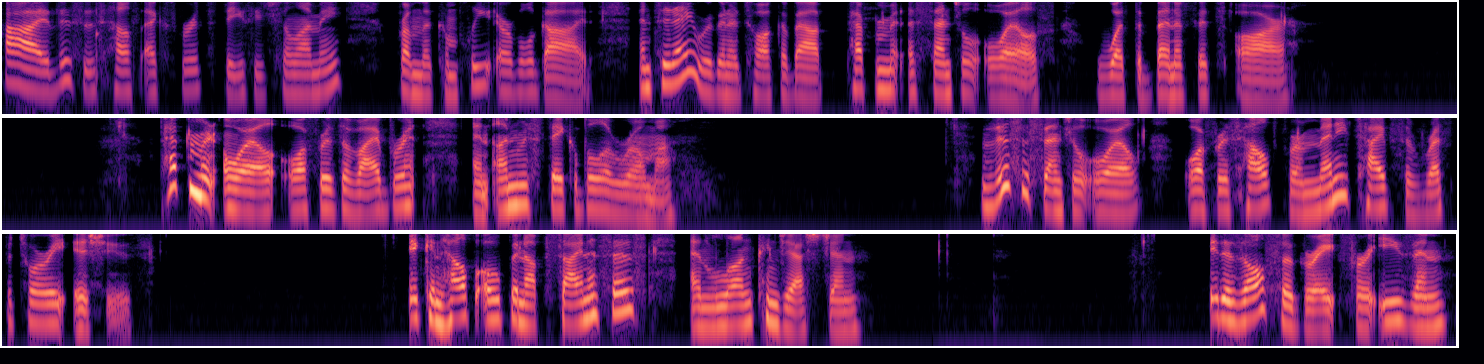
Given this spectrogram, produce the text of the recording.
Hi, this is health expert Stacy Chillemi from the Complete Herbal Guide, and today we're going to talk about peppermint essential oils, what the benefits are. Peppermint oil offers a vibrant and unmistakable aroma. This essential oil offers help for many types of respiratory issues. It can help open up sinuses and lung congestion. It is also great for easing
